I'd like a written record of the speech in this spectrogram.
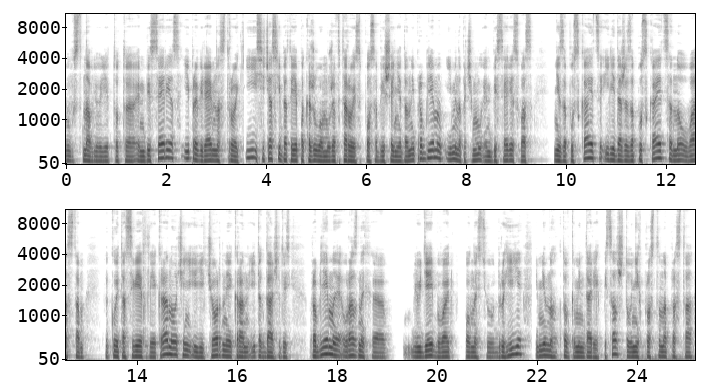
вы устанавливали тот э, NB Series и проверяем настройки. И сейчас, ребята, я покажу вам уже второй способ решения данной проблемы, именно почему NB Series у вас не запускается или даже запускается, но у вас там какой-то светлый экран очень или черный экран и так дальше. То есть проблемы у разных э, людей бывают полностью другие. И мне много кто в комментариях писал, что у них просто-напросто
